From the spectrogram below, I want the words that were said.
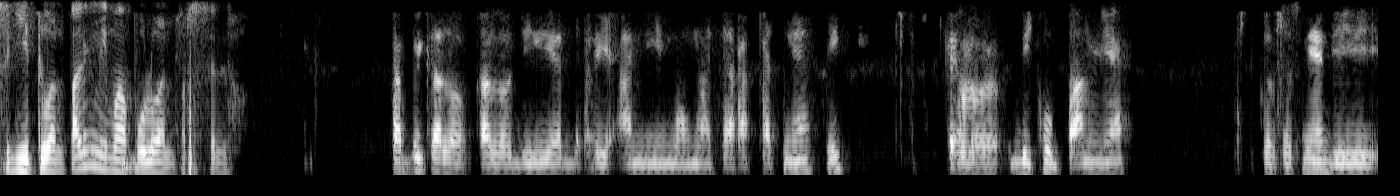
segituan paling 50-an persen. Tapi kalau kalau dilihat dari animo masyarakatnya sih, kalau di Kupang ya, khususnya di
